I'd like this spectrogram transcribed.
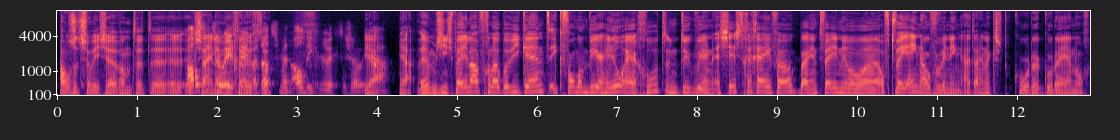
Als het zo is, hè? Want het, eh, het Als zijn het nou zo weer is, nee, maar geruchten. dat is met al die geruchten zo, ja. Ja, ja, we hebben hem zien spelen afgelopen weekend. Ik vond hem weer heel erg goed. En natuurlijk weer een assist gegeven ook. Bij een 2-0 eh, of 2-1 overwinning. Uiteindelijk scoorde Korea nog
